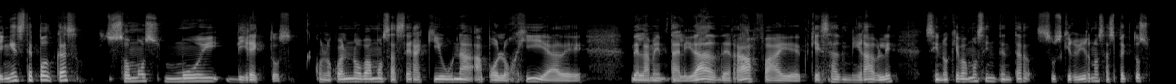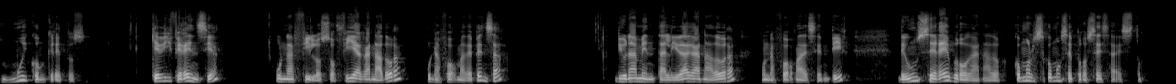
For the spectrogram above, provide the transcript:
En este podcast somos muy directos, con lo cual no vamos a hacer aquí una apología de, la mentalidad de Rafa y de que es admirable, sino que vamos a intentar suscribirnos a aspectos muy concretos. ¿Qué diferencia una filosofía ganadora, una forma de pensar, de una mentalidad ganadora, una forma de sentir, de un cerebro ganador? ¿Cómo, cómo se procesa esto?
